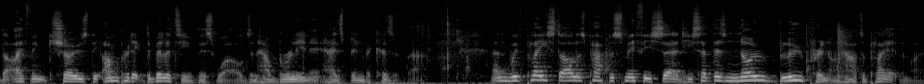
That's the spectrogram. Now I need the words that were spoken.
that I think shows the unpredictability of this world and how brilliant it has been because of that. And with playstyle, as Papa Smithy said, he said there's no blueprint on how to play at the moment.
